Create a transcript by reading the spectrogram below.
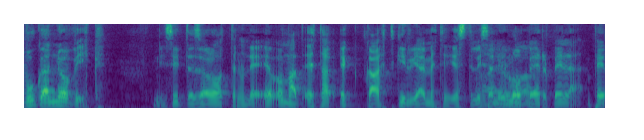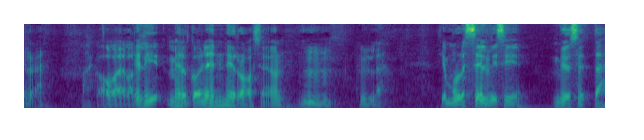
Vukanovic. Niin sitten se on ottanut ne omat ekaat kirjaimet ja sitten lisännyt Aivan. Loper perään. Aika ovella. Eli melkoinen nero se on. Mm, kyllä. Ja mulle selvisi myös, että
